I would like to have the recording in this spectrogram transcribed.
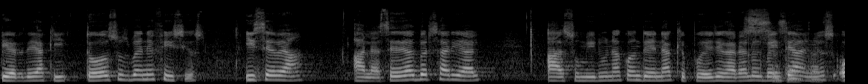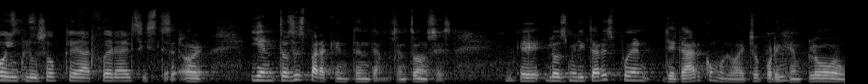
pierde aquí todos sus beneficios y se va a la sede adversarial a asumir una condena que puede llegar a los 20 años o incluso quedar fuera del sistema. Y entonces, para que entendamos, entonces, eh, los militares pueden llegar, como lo ha hecho, por ejemplo,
